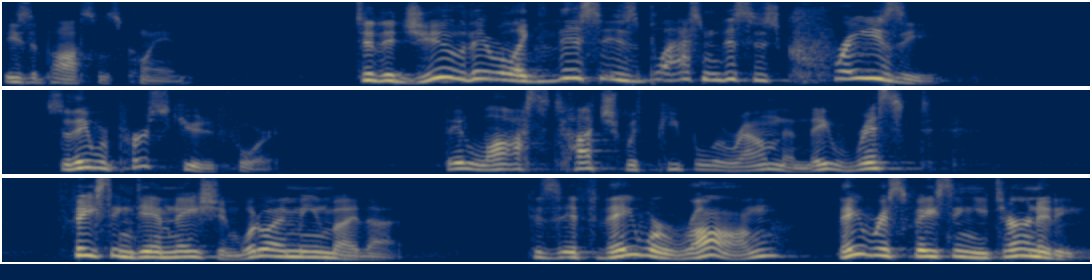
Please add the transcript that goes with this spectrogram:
these apostles claimed. To the Jew, they were like, this is blasphemy, this is crazy. So they were persecuted for it. They lost touch with people around them. They risked facing damnation. What do I mean by that? Because if they were wrong, they risk facing eternity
